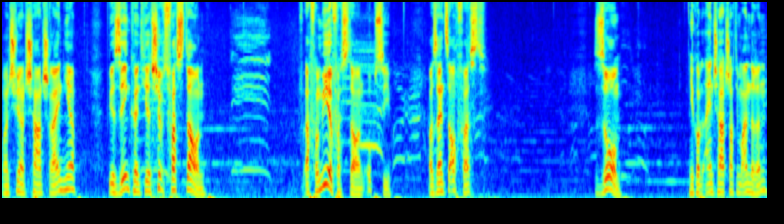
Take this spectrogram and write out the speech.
Mal ein schöner Charge rein hier. Wie ihr sehen könnt, hier das Schiff ist fast down. Ach, von mir fast down. Upsi. Aber seins auch fast. So. Hier kommt ein Charge nach dem anderen.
